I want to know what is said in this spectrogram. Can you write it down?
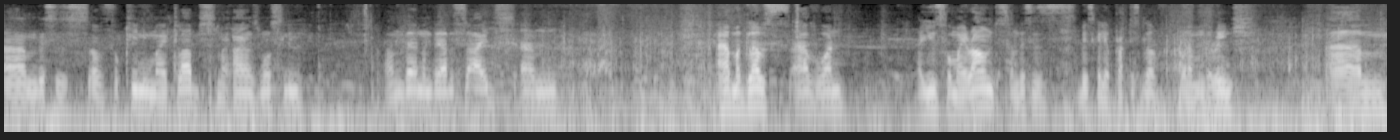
Um, this is for cleaning my clubs, my irons mostly. And then on the other side, um, I have my gloves. I have one I use for my rounds, and this is basically a practice glove when I'm on the range. Um,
